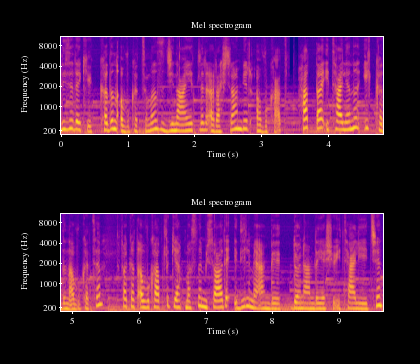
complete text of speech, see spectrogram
dizideki kadın avukatımız cinayetleri araştıran bir avukat. Hatta İtalya'nın ilk kadın avukatı. Fakat avukatlık yapmasına müsaade edilmeyen bir dönemde yaşıyor İtalya için.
